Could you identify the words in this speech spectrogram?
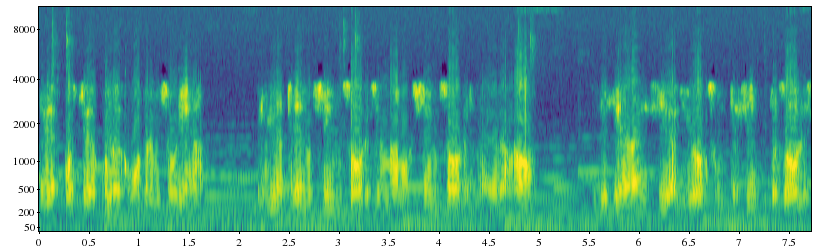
me había puesto de acuerdo con otra de mi sobrina, y vino trayendo 100 soles, hermano, 100 soles me regaló. Y dije agradecida Dios, son 300 soles.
